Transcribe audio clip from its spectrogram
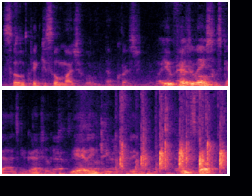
So thank you so much for that question. Well, you're very Congratulations, welcome. guys. Congratulations. Yeah, Thank you. Thank you. Good stuff.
